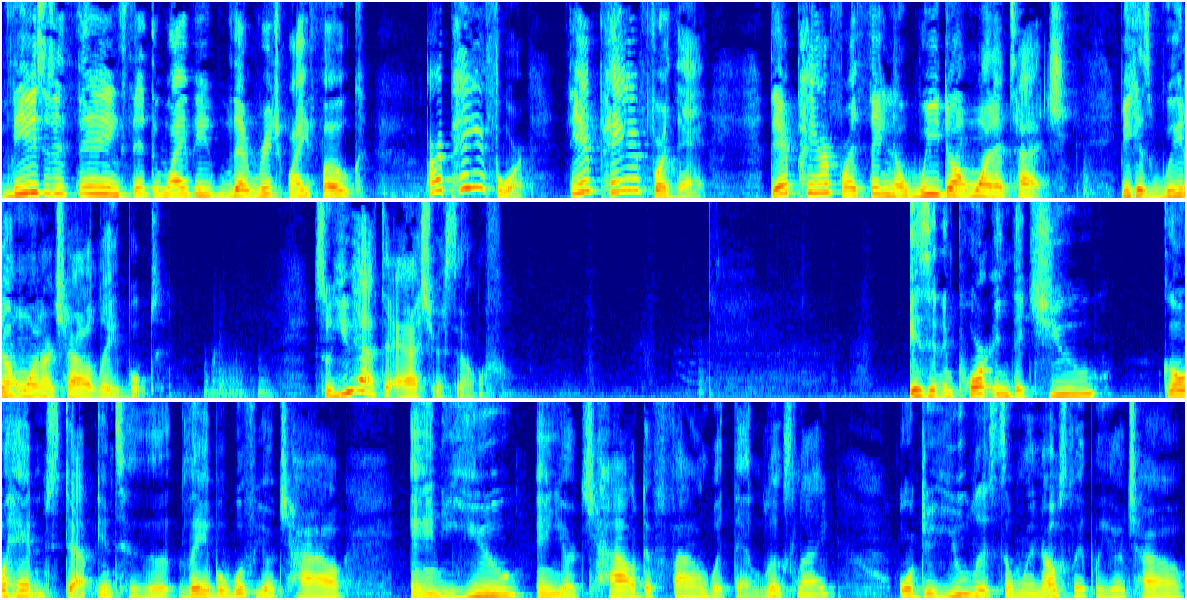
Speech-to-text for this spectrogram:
these are the things that the white people, that rich white folk are paying for. They're paying for that. They're paying for a thing that we don't want to touch because we don't want our child labeled. So you have to ask yourself is it important that you go ahead and step into the label with your child and you and your child define what that looks like? Or do you let someone else label your child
